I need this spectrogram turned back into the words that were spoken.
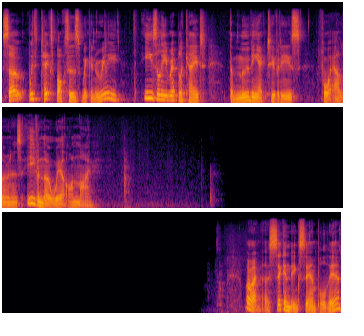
So with text boxes, we can really easily replicate the moving activities for our learners, even though we're online. All right, a second example there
